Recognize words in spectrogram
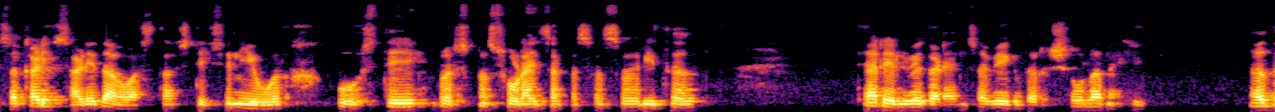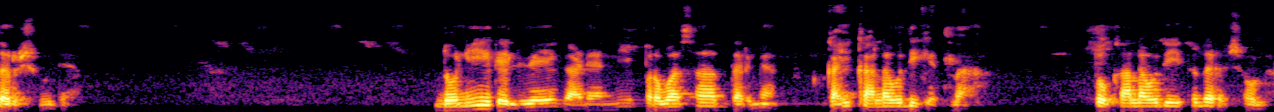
सकाळी साडे दहा वाजता स्टेशन ए वर पोहोचते. प्रश्न सोडायचा कसा सर? इथं त्या रेल्वे गाड्यांचा वेग दर्शवला नाही न दर्शवू द्या. दोन्ही रेल्वे गाड्यांनी प्रवासादरम्यान काही कालावधी घेतला. तो कालावधी इथं दर्शवला.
